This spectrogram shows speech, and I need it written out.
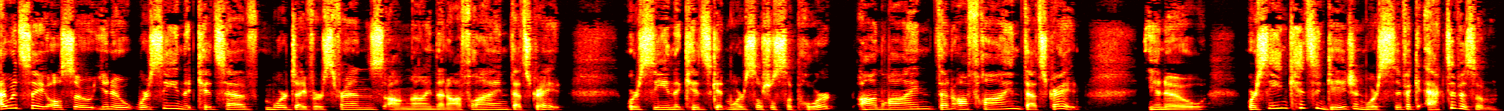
I would say also, you know, we're seeing that kids have more diverse friends online than offline. That's great. We're seeing that kids get more social support online than offline. That's great. You know, we're seeing kids engage in more civic activism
